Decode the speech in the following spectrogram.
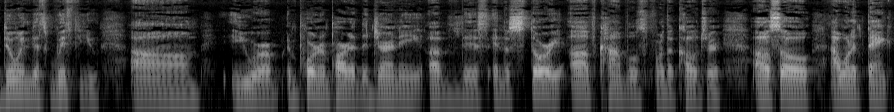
doing this with you. Um, you were an important part of the journey of this and the story of Convos for the Culture. Also, I want to thank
